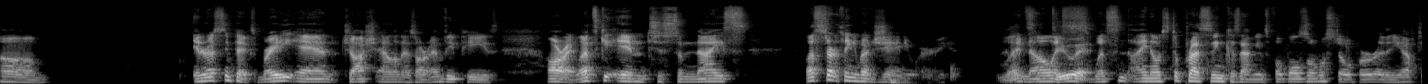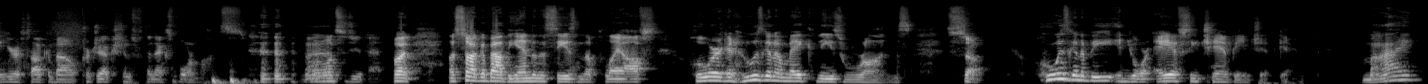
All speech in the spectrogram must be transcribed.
Um, interesting picks. Brady and Josh Allen as our MVPs. All right, let's get into some nice. Let's start thinking about January. Let's I know do it's, it. Listen, I know it's depressing because that means football's almost over, and then you have to hear us talk about projections for the next four months. No one wants to do that. But let's talk about the end of the season, the playoffs. Who are going? Who's going to make these runs? So, who is going to be in your AFC Championship game? My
